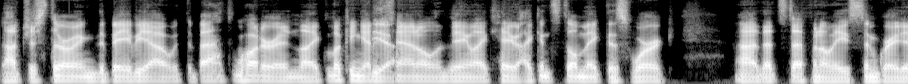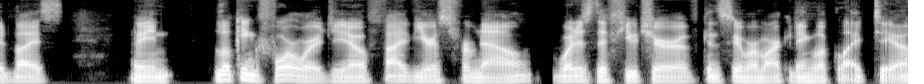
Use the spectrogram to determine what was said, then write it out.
not just throwing the baby out with the bathwater and like looking at a channel and being like, hey, I can still make this work. Uh, that's definitely some great advice. I mean, looking forward, you know, five years from now, what does the future of consumer marketing look like to you?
